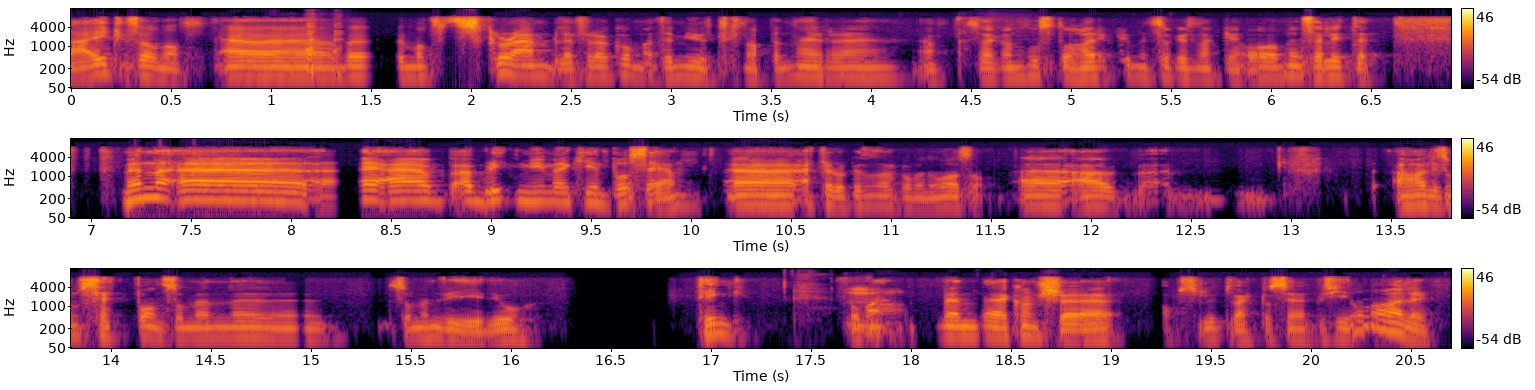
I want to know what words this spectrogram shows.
Nei, ikke sånn nå. Jeg måtte scramble for å komme til mute-knappen her, eh, ja, så jeg kan hoste og harke mens dere snakker, og mens jeg lytter. Men eh, jeg er blitt mye mer keen på å se eh, etter dere snakka med noe. Altså. Jeg, jeg, jeg har liksom sett på den som en, eh, som en videoting for meg. Men det er kanskje absolutt verdt å se på kino, da, eller?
